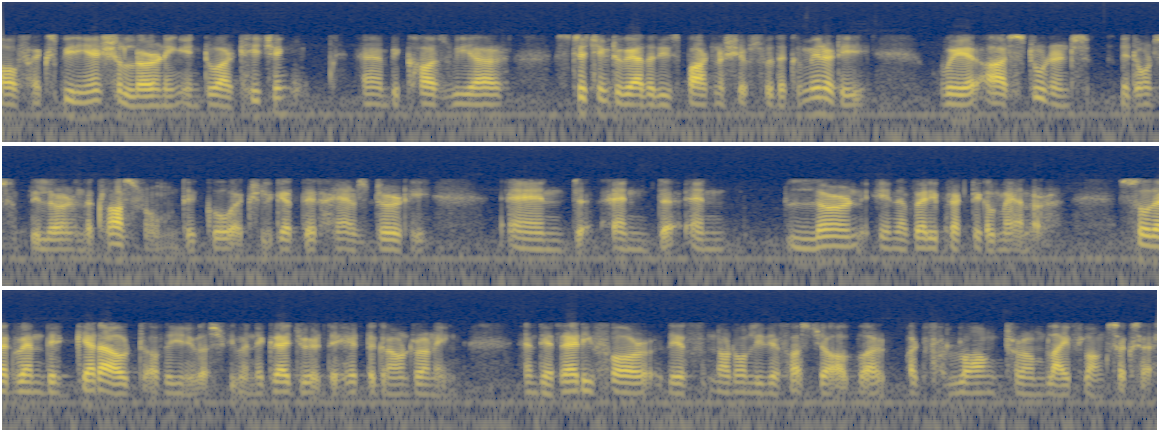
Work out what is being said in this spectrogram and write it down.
of experiential learning into our teaching uh, because we are stitching together these partnerships with the community where our students they don't simply learn in the classroom. They go actually get their hands dirty and and and learn in a very practical manner so that when they get out of the university when they graduate they hit the ground running and they're ready for their not only their first job but, but for long-term lifelong success.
